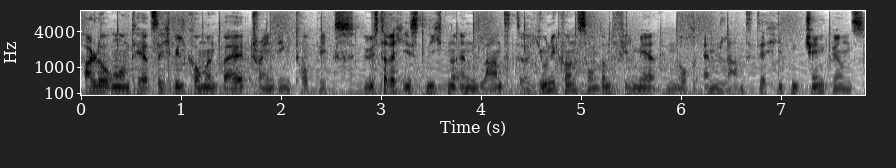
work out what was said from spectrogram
Hallo und herzlich willkommen bei Trending Topics. Österreich ist nicht nur ein Land der Unicorns, sondern vielmehr noch ein Land der Hidden Champions.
